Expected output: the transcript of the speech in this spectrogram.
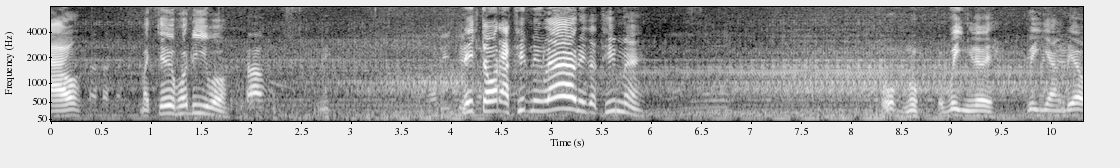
าว มาเจอพอดีบ่ครับนี่จอดอาทิตย์หนึ่งแล้วนี่จะทิมไงโอ้หนูจะวิ่งเลย วิ่งอย่างเดียว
